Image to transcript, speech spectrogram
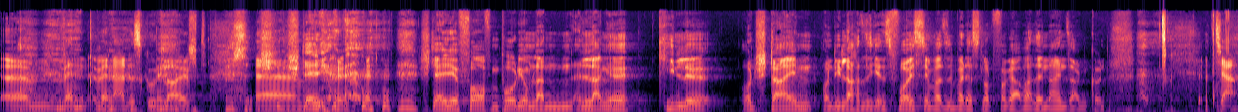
ähm, wenn, wenn alles gut läuft. Ähm, stell, dir, stell dir vor, auf dem Podium landen Lange, Kienle und Stein und die lachen sich ins Fäustchen, weil sie bei der Slotvergabe alle Nein sagen können. Tja,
